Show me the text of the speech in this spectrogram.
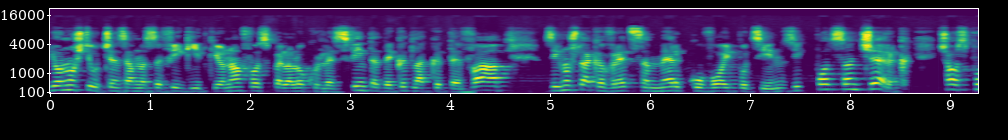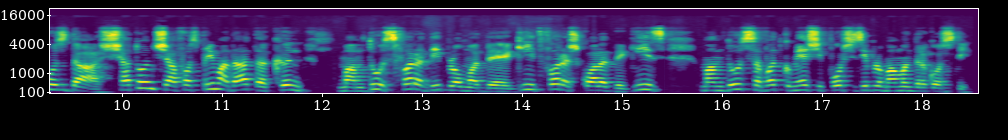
eu nu știu ce înseamnă să fii ghid, că eu n-am fost pe la locurile sfinte decât la câteva. Zic, nu știu dacă vreți să merg cu voi puțin. Zic, pot să încerc. Și au spus da. Și atunci a fost prima dată când m-am dus fără diplomă de ghid, fără școală de ghizi, m-am dus să văd cum e și pur și simplu m-am îndrăgostit.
